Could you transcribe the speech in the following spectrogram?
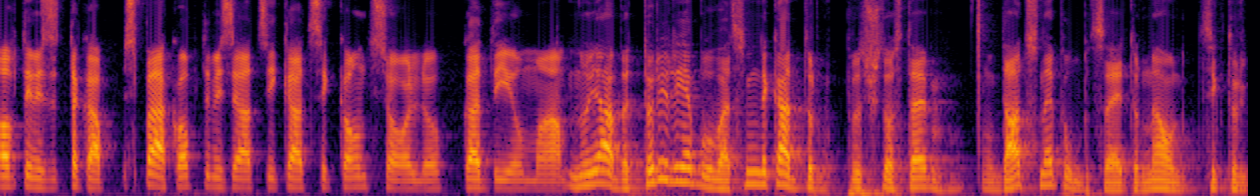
optimiz kā spēka optimizācija, kāds ir konsoļu gadījumā. Nu jā, bet tur ir iebūvēts. Viņi nekādu tur šos datus nepublicēja. Tur nav cik tur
